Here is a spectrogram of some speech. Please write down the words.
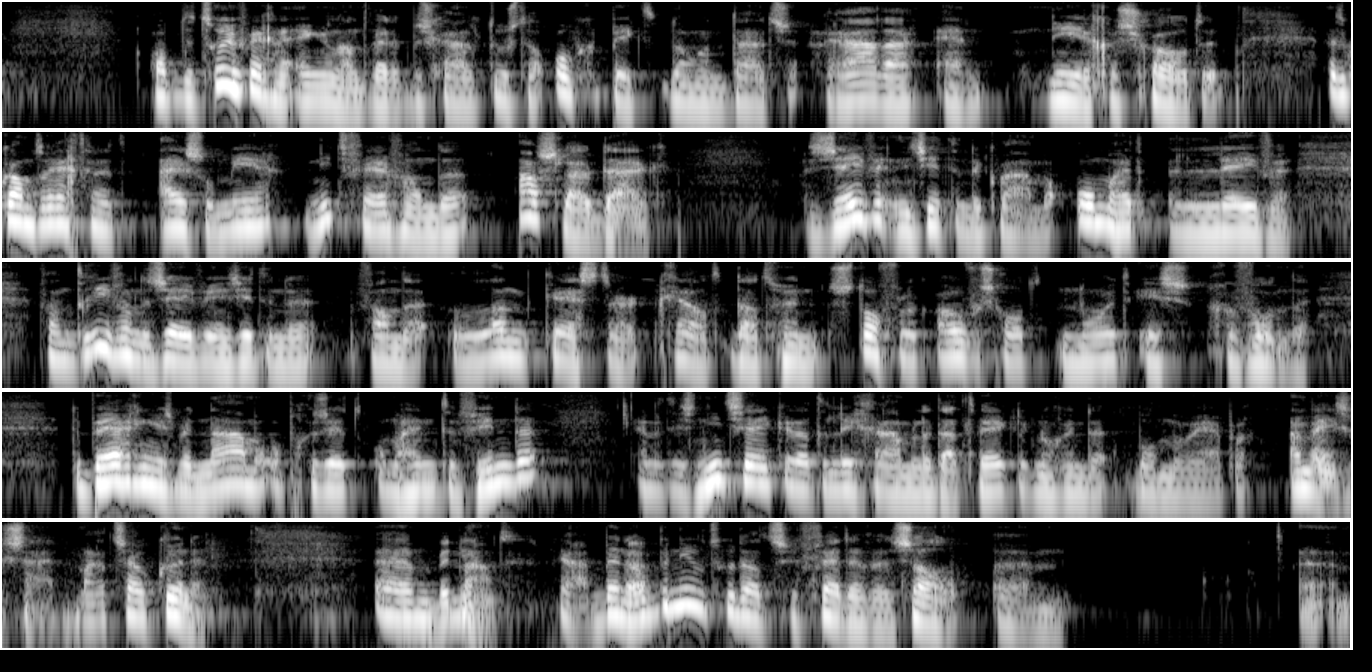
Op de terugweg naar Engeland werd het beschadigde toestel opgepikt door een Duitse radar en neergeschoten. Het kwam terecht in het IJsselmeer, niet ver van de afsluitduik. Zeven inzittenden kwamen om het leven. Van drie van de zeven inzittenden van de Lancaster geldt dat hun stoffelijk overschot nooit is gevonden. De berging is met name opgezet om hen te vinden. En het is niet zeker dat de lichamen daadwerkelijk nog in de bommenwerper aanwezig zijn. Maar het zou kunnen. Ehm, Benieuwd. nou, ja, ben ook benieuwd hoe dat zich verder eh, zal ehm, ehm,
